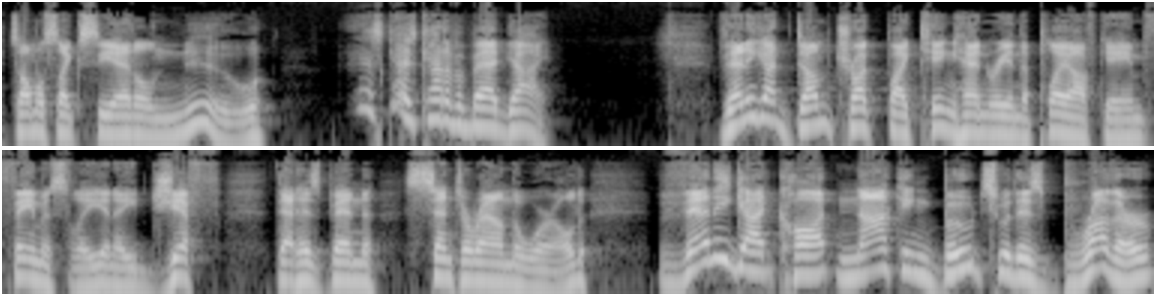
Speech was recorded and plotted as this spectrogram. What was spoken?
It's almost like Seattle knew this guy's kind of a bad guy. Then he got dump trucked by King Henry in the playoff game, famously in a GIF that has been sent around the world. Then he got caught knocking boots with his brother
